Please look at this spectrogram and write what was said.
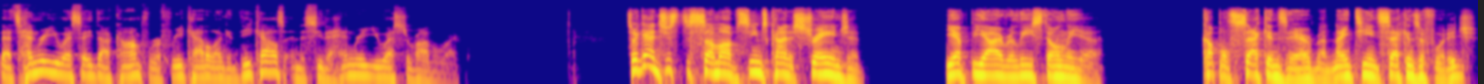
That's henryusa.com for a free catalog and decals and to see the Henry US Survival Rifle. So, again, just to sum up, seems kind of strange that the FBI released only a couple seconds there, about 19 seconds of footage.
